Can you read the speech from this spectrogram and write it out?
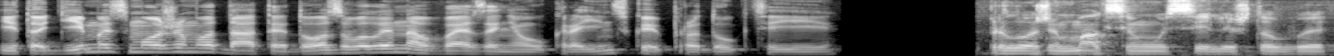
І тоді ми зможемо дати дозволи на ввезення української продукції приложим максимум усилий, чтобы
